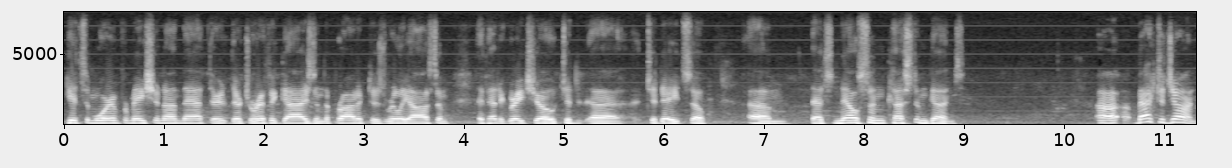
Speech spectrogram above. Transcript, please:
Get some more information on that. They're, they're terrific guys, and the product is really awesome. They've had a great show to, uh, to date. So um, that's Nelson Custom Guns. back to John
